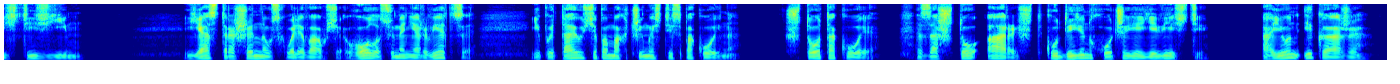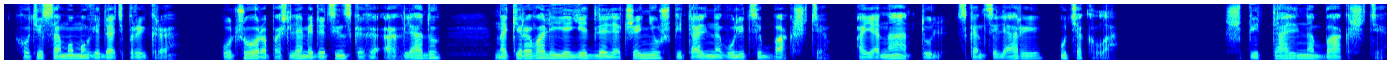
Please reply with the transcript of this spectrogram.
ісці з ім. Я страшэнна ўсхваляваўся, голас у мяне рвецца і пытаюся па магчымасці спакойна, что такое? За што арышт куды ён хоча яе весці а ён і кажа хоць і самому відаць прыкра. Учора пасля медыцынскага агляду накіравалі яе для лячэння ў шпіталь на вуліцы бакшце а яна адтуль з канцылярыі уцякла. Шпіталь на бакшце.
